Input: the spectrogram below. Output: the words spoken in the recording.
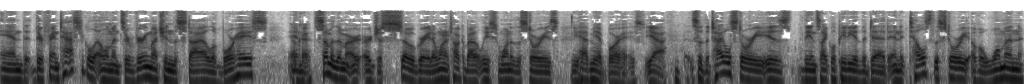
And their fantastical elements are very much in the style of Borges. And Okay. some of them are, are just so great. I want to talk about at least one of the stories. You had me at Borges. Yeah. So the title story is The Encyclopedia of the Dead, and it tells the story of a woman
